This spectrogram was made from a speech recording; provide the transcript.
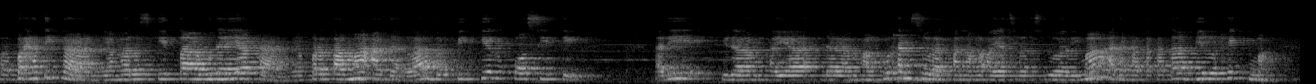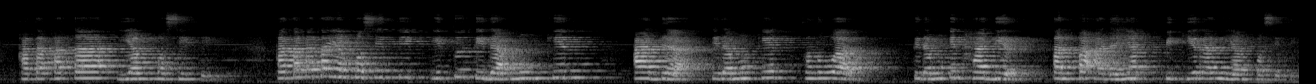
perhatikan, yang harus kita budayakan. Yang pertama adalah berpikir positif. Tadi di dalam ayat dalam Al-Qur'an surat An-Nahl ayat 125 ada kata-kata bil hikmah. Kata-kata yang positif. Kata-kata yang positif itu tidak mungkin ada, tidak mungkin keluar, tidak mungkin hadir tanpa adanya pikiran yang positif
